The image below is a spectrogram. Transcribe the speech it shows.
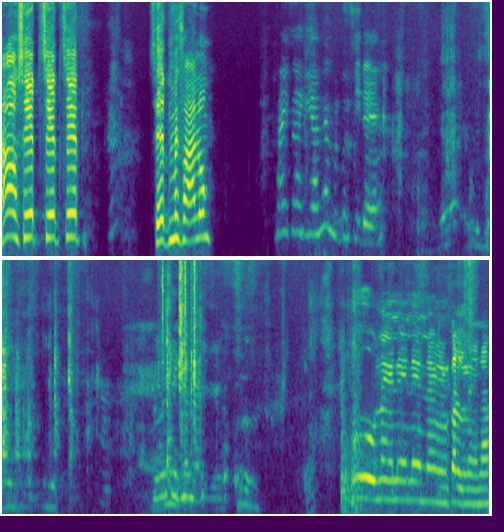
เอาเสร็จเสร็จเสร็จเสร็จไม่ฝาลงให้เสื้อเฮียเนี่ยมันเป็นสีแดงรู้สิที่มันโอ้ในในในในกันเลยนะ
